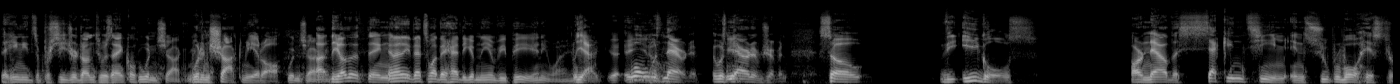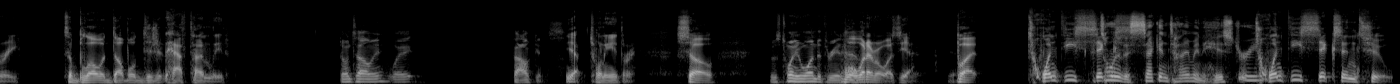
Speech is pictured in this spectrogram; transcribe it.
that he needs a procedure done to his ankle? It wouldn't shock me. Wouldn't shock me at all. Wouldn't shock Uh, me. the other thing, and I think that's why they had to give him the MVP anyway. yeah. Like, uh, you well, it know. was narrative. It was Yeah. narrative driven. So the Eagles are now the second team in Super Bowl history to blow a double digit halftime lead. Don't tell me. Wait. Falcons. Yeah, 28 3. So, It was 21 to 3 well, half. whatever it was, yeah. But 26, It's only the second time in history. 26 and 2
